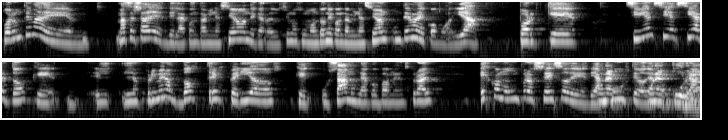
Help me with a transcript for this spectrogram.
por un tema de, más allá de, de la contaminación, de que reducimos un montón de contaminación, un tema de comodidad. Porque si bien sí es cierto que el- los primeros dos, tres periodos que usamos la copa menstrual es como un proceso de, de Una- ajuste o de una curva.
